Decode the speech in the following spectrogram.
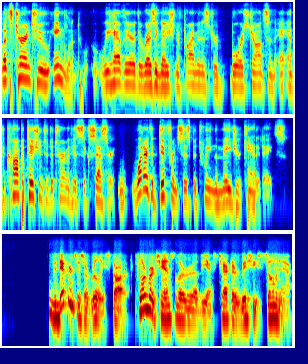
Let's turn to England. We have there the resignation of Prime Minister Boris Johnson and the competition to determine his successor. What are the differences between the major candidates? The differences are really stark. Former Chancellor of the Exchequer Rishi Sunak,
